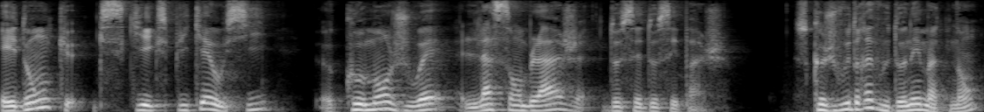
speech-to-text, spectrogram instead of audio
et donc ce qui expliquait aussi euh, comment jouait l'assemblage de ces deux cépages. Ce que je voudrais vous donner maintenant,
